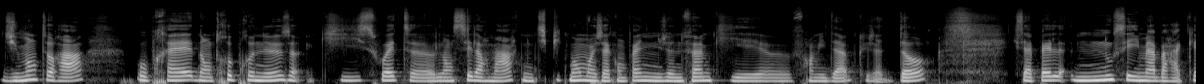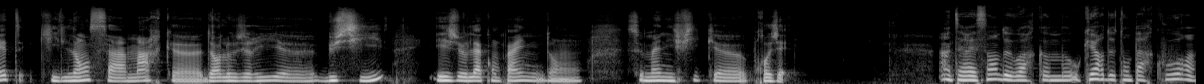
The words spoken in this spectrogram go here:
du mentorat auprès d'entrepreneuses qui souhaitent lancer leur marque. Typiquement, moi, j'accompagne une jeune femme qui est formidable, que j'adore, qui s'appelle Nousseima Baraket, qui lance sa marque euh, d'horlogerie euh, Bussy, et je l'accompagne dans ce magnifique euh, projet. Intéressant de voir comme au cœur de ton parcours,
